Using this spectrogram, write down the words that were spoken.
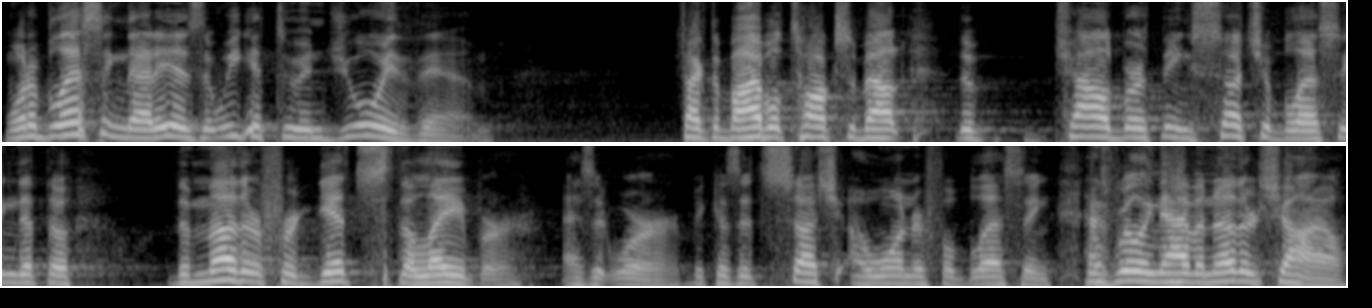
What a blessing that is that we get to enjoy them. In fact, the Bible talks about the childbirth being such a blessing that the, the mother forgets the labor, as it were, because it's such a wonderful blessing and is willing to have another child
